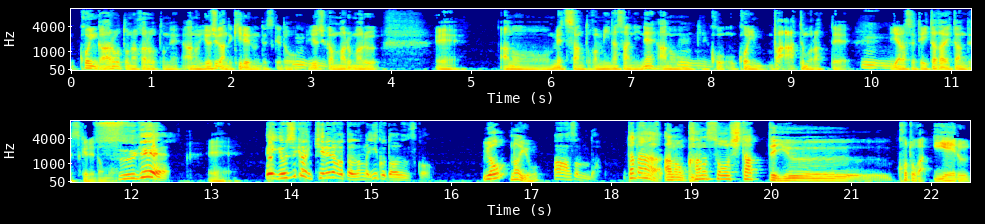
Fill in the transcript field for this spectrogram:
う、コインがあろうとなかろうとね、あの、4時間で切れるんですけど、うんうん4時間丸々、えーあの、メツさんとか皆さんにね、あの、うんうんココインバーってもらって、やらせていただいたんですけれども、すげえ。えーえ、4時間切れなかったらなんかいいことあるんですか？いや、ないよ。ああ、そうなんだ。ただ、あの、乾燥したっていうことが言える。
